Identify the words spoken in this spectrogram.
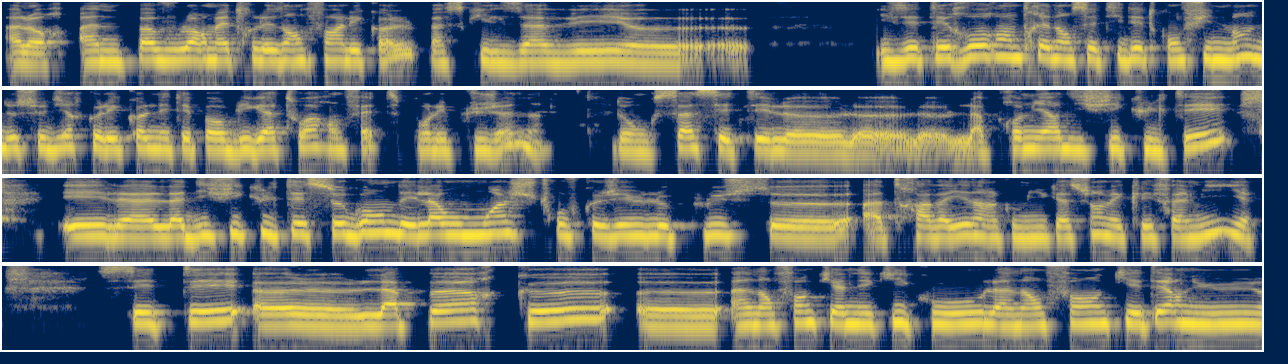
alors, à ne pas vouloir mettre les enfants à l'école parce qu'ils avaient. Euh, ils étaient re-rentrés dans cette idée de confinement, de se dire que l'école n'était pas obligatoire, en fait, pour les plus jeunes. Donc ça, c'était la première difficulté. Et la, difficulté seconde, et là où moi, je trouve que j'ai eu le plus euh, à travailler dans la communication avec les familles, c'était euh, la peur que euh, un enfant qui a le nez qui coule, un enfant qui éternue,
